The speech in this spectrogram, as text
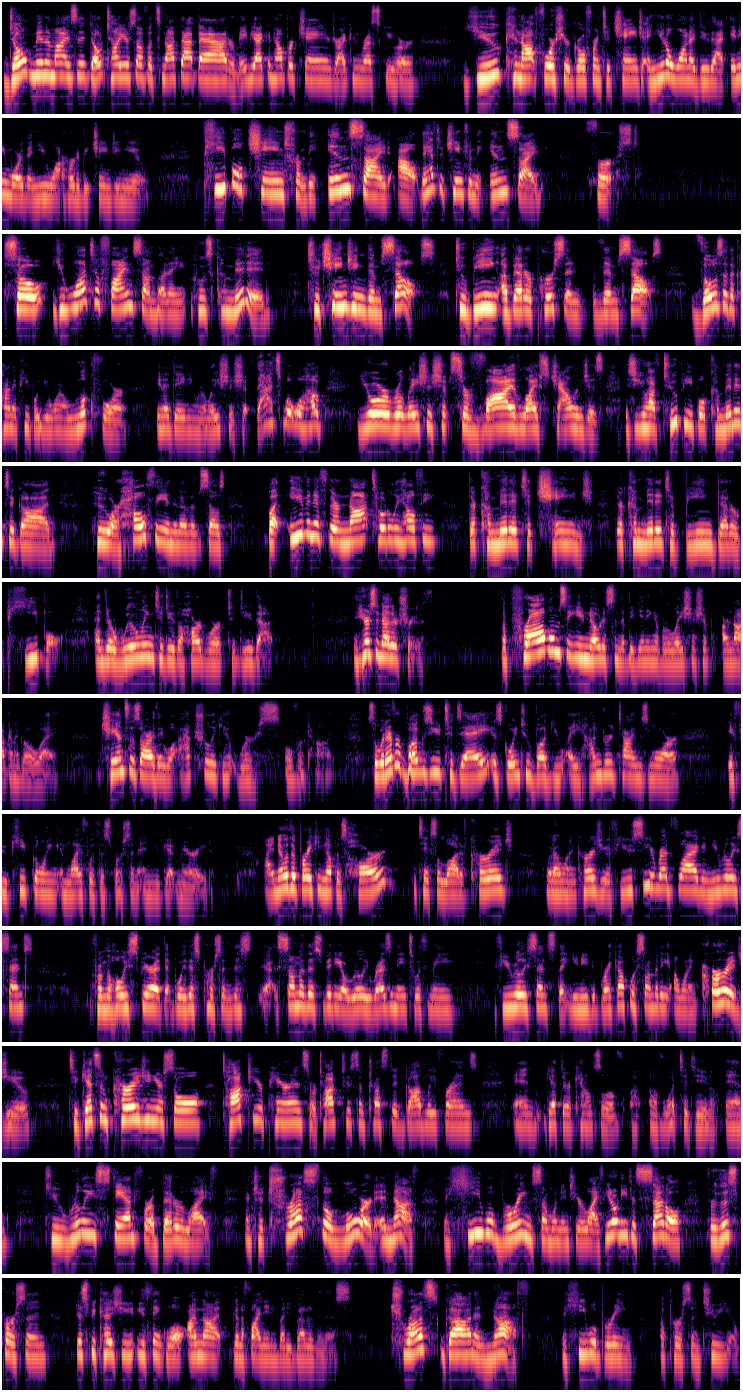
Don't minimize it. Don't tell yourself it's not that bad, or maybe I can help her change, or I can rescue her. You cannot force your girlfriend to change, and you don't want to do that any more than you want her to be changing you people change from the inside out. They have to change from the inside first. So you want to find somebody who's committed to changing themselves, to being a better person themselves. Those are the kind of people you want to look for in a dating relationship. That's what will help your relationship survive life's challenges. Is you have two people committed to God who are healthy in and of themselves, but even if they're not totally healthy, they're committed to change. They're committed to being better people. And they're willing to do the hard work to do that. And here's another truth the problems that you notice in the beginning of a relationship are not going to go away. Chances are they will actually get worse over time. So, whatever bugs you today is going to bug you a hundred times more if you keep going in life with this person and you get married. I know that breaking up is hard it takes a lot of courage, but I want to encourage you if you see a red flag and you really sense from the Holy Spirit that boy this person this some of this video really resonates with me. If you really sense that you need to break up with somebody, I want to encourage you to get some courage in your soul, talk to your parents or talk to some trusted godly friends and get their counsel of of what to do. And to really stand for a better life and to trust the Lord enough that He will bring someone into your life. You don't need to settle for this person just because you, you think, well, I'm not going to find anybody better than this. Trust God enough that He will bring a person to you.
